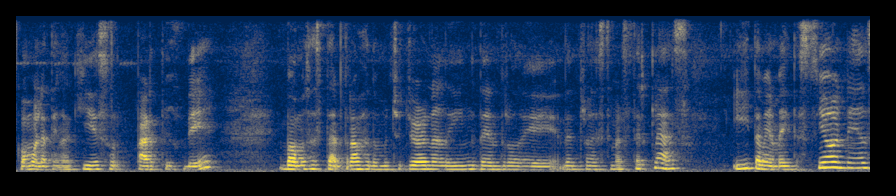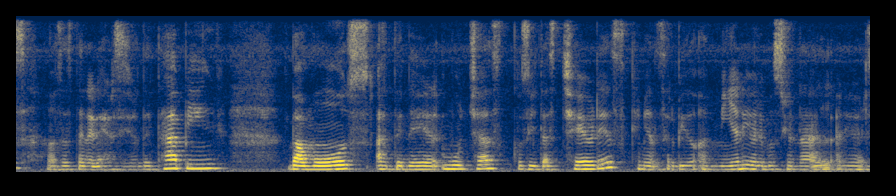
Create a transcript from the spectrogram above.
como la tengo aquí, es parte de. Vamos a estar trabajando mucho journaling dentro de, dentro de este masterclass. Y también meditaciones, vamos a tener ejercicios de tapping, vamos a tener muchas cositas chéveres que me han servido a mí a nivel emocional, a nivel,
